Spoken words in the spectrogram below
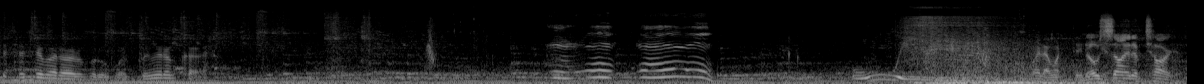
Se separó del grupo, el primero en caer. Uy. Buena muerte. No sign of target.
